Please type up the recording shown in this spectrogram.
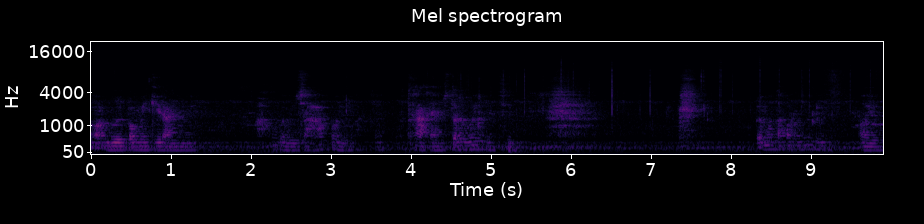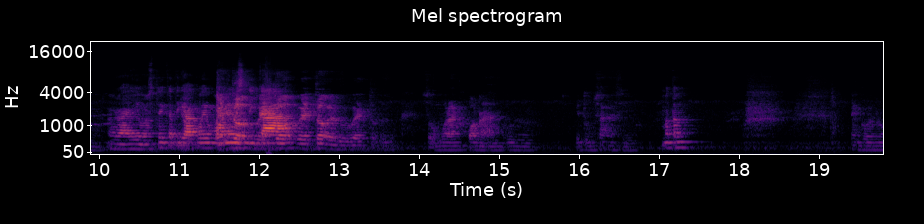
on duwe pemikiran ini. Aku gak usaha apa yo. Trak hamster gue gitu. Kowe mau takon iki. Oh iya. Ora ya mesti ketika wani Wedok, wis nikah, Wedok, wedok, wedok. Seumuran keponakanku. Meteng. Neng kono.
